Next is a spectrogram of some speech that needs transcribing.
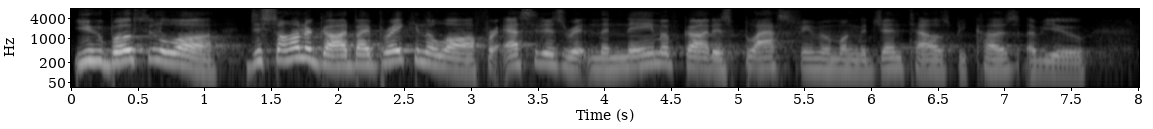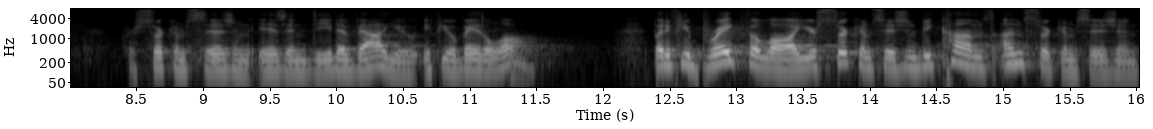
You who boast in the law, dishonor God by breaking the law, for as it is written, the name of God is blasphemed among the Gentiles because of you. For circumcision is indeed of value if you obey the law. But if you break the law, your circumcision becomes uncircumcision.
